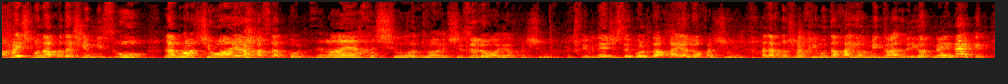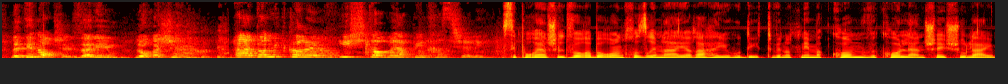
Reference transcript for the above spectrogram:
אחרי שמונה חודשים נישאו, למרות שהוא היה חסר כל. זה לא היה חשוב. ודאי שזה לא היה חשוב. מפני שזה כל כך היה לא חשוב, אנחנו שולחים אותך היום מכאן להיות נאנקת לתינוק של זרים לא חשוב. האדון מתקרב, איש טוב היה פנחס שלי. סיפוריה של דבורה ברון חוזרים לעיירה היהודית ונותנים מקום וקול לאנשי שוליים,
